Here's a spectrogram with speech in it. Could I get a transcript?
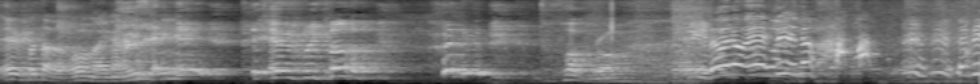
Eric, what the? Oh my god, are you serious? Eric, wake up. Fuck, bro. No, no, eh, sí, no. Sí.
